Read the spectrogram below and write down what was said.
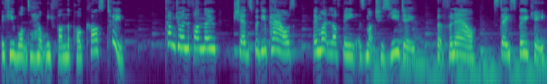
if you want to help me fund the podcast too. Come join the fun though, share this with your pals. They might love me as much as you do. But for now, stay spooky,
